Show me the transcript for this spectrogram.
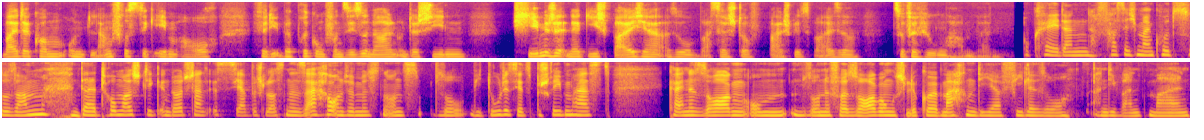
weiterkommen und langfristig eben auch für die Überbrückung von saisonalen Unterschieden chemische Energiespeicher, also Wasserstoff beispielsweise, zur Verfügung haben werden. Okay, dann fasse ich mal kurz zusammen. Der Atomausstieg in Deutschland ist ja beschlossene Sache und wir müssen uns, so wie du das jetzt beschrieben hast, keine Sorgen um so eine Versorgungslücke machen, die ja viele so an die Wand malen.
